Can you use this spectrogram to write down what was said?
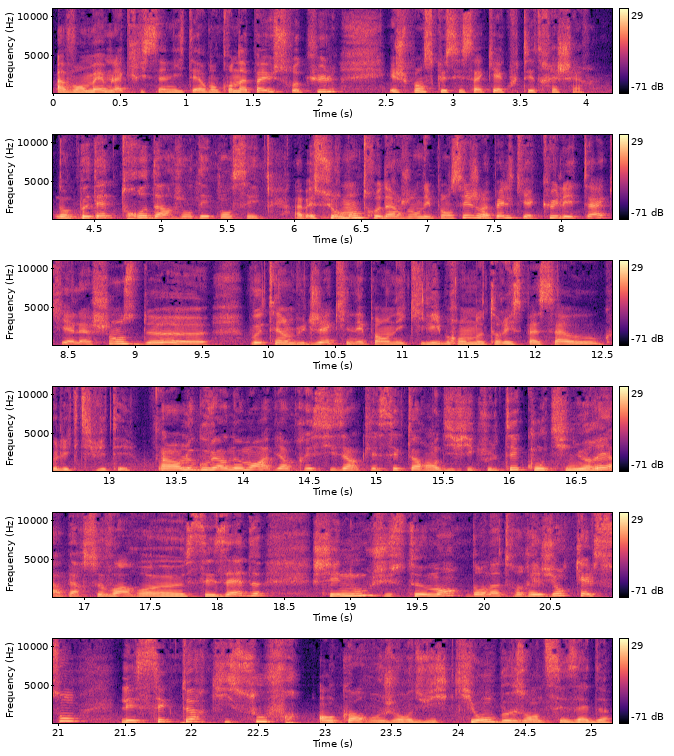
avant même la crise sanitaire. Donc on n'a pas eu ce recul et je pense que c'est ça qui a coûté très cher. Donc peut-être trop d'argent dépensé. Ah ben, sûrement trop d'argent dépensé. Je rappelle qu'il n'y a que l'État qui a la chance de euh, voter un budget qui n'est pas en équilibre. On n'autorise pas ça aux collectivités. Alors le gouvernement a bien précisé hein, que les secteurs en difficulté continueraient à percevoir euh, ces aides. Chez nous, justement, dans notre région, quels sont les secteurs qui souffrent encore aujourd'hui, qui ont besoin de ces aides?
